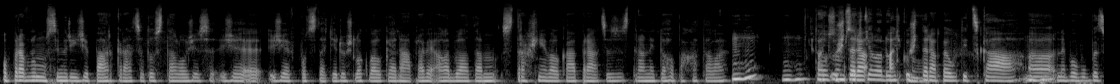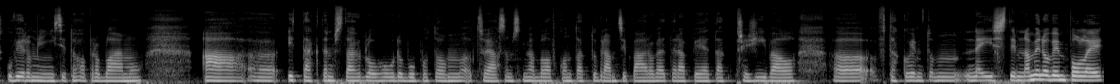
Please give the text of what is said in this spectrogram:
opravdu musím říct, že párkrát se to stalo, že, se, že, že v podstatě došlo k velké nápravě, ale byla tam strašně velká práce ze strany toho pachatele. Mm-hmm. Mm-hmm. Ať, už teda, ať už terapeutická, mm-hmm. uh, nebo vůbec uvědomění si toho problému. A uh, i tak ten vztah dlouhou dobu potom, co já jsem s nima byla v kontaktu v rámci párové terapie, tak přežíval uh, v takovém tom nejistém naminovém poli,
